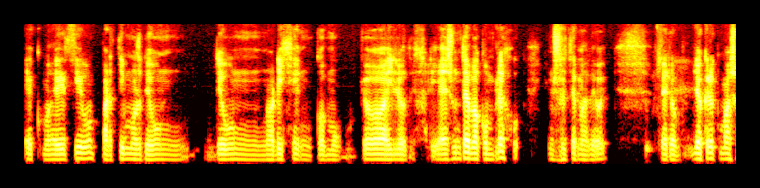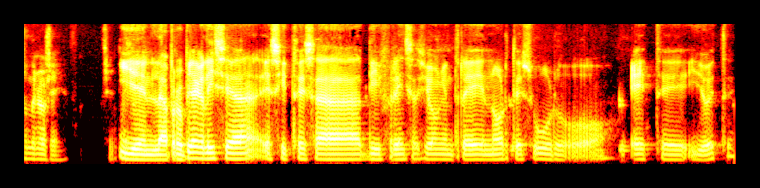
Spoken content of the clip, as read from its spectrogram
eh, como decimos, partimos de un, de un origen común. Yo ahí lo dejaría. Es un tema complejo, no es el tema de hoy, pero yo creo que más o menos es. ¿Y en la propia Galicia existe esa diferenciación entre norte, sur o este y oeste?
